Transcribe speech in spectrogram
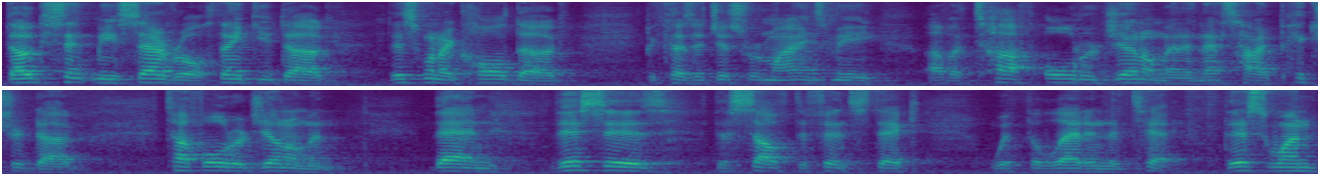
Doug sent me several. Thank you, Doug. This one I call Doug because it just reminds me of a tough older gentleman, and that's how I picture Doug. Tough older gentleman. Then this is the self-defense stick with the lead in the tip. This one,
